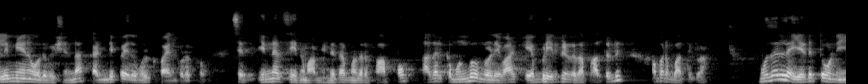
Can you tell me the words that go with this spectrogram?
எளிமையான ஒரு விஷயம் தான். கண்டிப்பாக இது உங்களுக்கு பயன் கொடுக்கும். சரி என்ன செய்யணும் அப்படின்றத முதல்ல பார்ப்போம். அதற்கு முன்பு உங்களுடைய வாழ்க்கை எப்படி இருக்குன்றத பார்த்துட்டு அப்புறம் பார்த்துக்கலாம். முதல்ல எடுத்தோடனே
